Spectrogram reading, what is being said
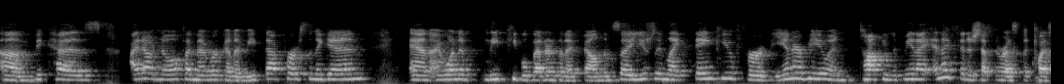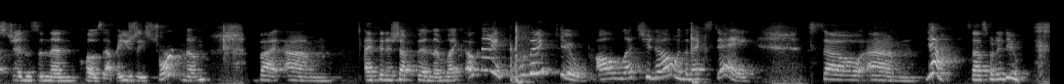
um, because I don't know if I'm ever going to meet that person again. And I want to leave people better than I found them. So I usually am like, thank you for the interview and talking with me. And I, and I finish up the rest of the questions and then close up. I usually shorten them, but um, I finish up and I'm like, okay, well, thank you. I'll let you know in the next day. So um, yeah, so that's what I do.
